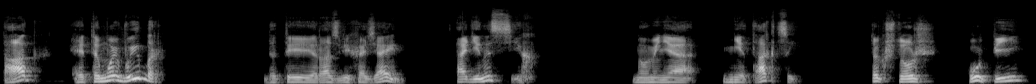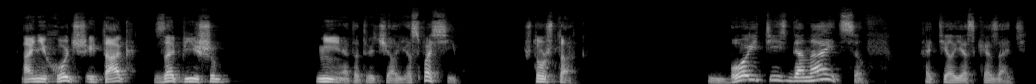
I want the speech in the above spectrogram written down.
Так, это мой выбор. Да ты разве хозяин? Один из всех. Но у меня нет акций. Так что ж, купи, а не хочешь и так запишем. Нет, отвечал я, спасибо. Что ж так? Бойтесь донайцев, хотел я сказать,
